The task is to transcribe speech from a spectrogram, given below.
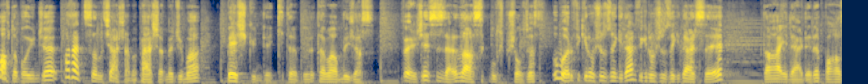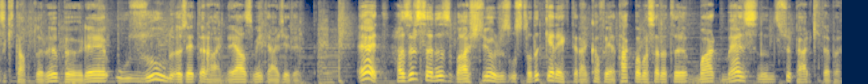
Bu hafta boyunca pazartesi, salı, çarşamba, perşembe, cuma 5 günde kitabı tamamlayacağız. Böylece sizlerle daha sık buluşmuş olacağız. Umarım fikir hoşunuza gider. Fikir hoşunuza giderse daha ileride de bazı kitapları böyle uzun özetler halinde yazmayı tercih ederim. Evet, hazırsanız başlıyoruz. Ustalık gerektiren kafaya takmama sanatı Mark Manson'ın süper kitabı.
